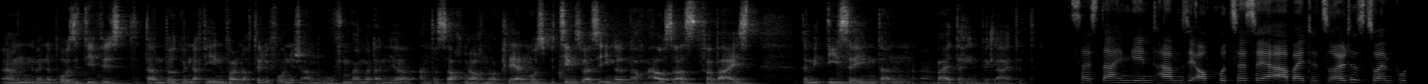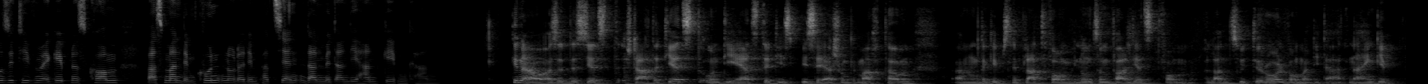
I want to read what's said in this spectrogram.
Ähm, wenn er positiv ist, dann wird man ihn auf jeden Fall noch telefonisch anrufen, weil man dann ja andere Sachen auch noch erklären muss, beziehungsweise ihn dann auch dem Hausarzt verweist, damit dieser ihn dann weiterhin begleitet. Das heißt, dahingehend haben Sie auch Prozesse erarbeitet, sollte es zu einem positiven Ergebnis kommen, was man dem Kunden oder dem Patienten dann mit an die Hand geben kann. Genau, also das jetzt startet jetzt und die Ärzte, die es bisher schon gemacht haben, ähm, da gibt es eine Plattform, in unserem Fall jetzt vom Land Südtirol, wo man die Daten eingibt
